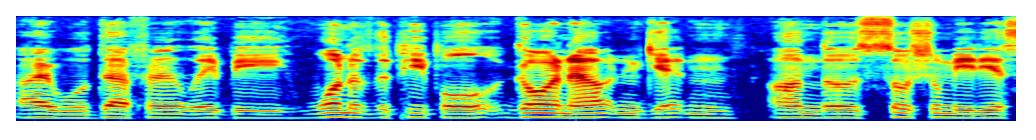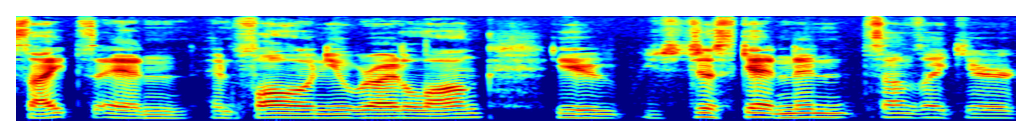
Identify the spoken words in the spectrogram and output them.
I will definitely be one of the people going out and getting on those social media sites and, and following you right along. You just getting in sounds like you're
